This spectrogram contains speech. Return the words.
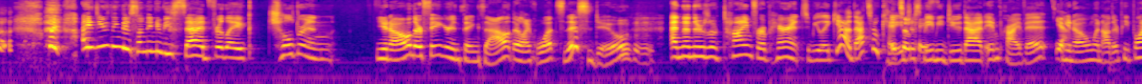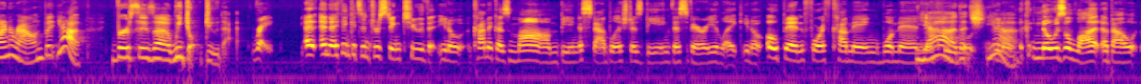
But I do think there's something to be said for like children, you know, they're figuring things out. They're like, what's this do? And then there's a time for a parent to be like, yeah, that's okay. It's Just okay. maybe do that in private, Yeah. you know, when other people aren't around. But yeah, versus uh, we don't do that. Right. And, and I think it's interesting too that, you know, Kanika's mom being established as being this very, like, you know, open, forthcoming woman. Yeah, who, that sh- you know, yeah. knows a lot about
